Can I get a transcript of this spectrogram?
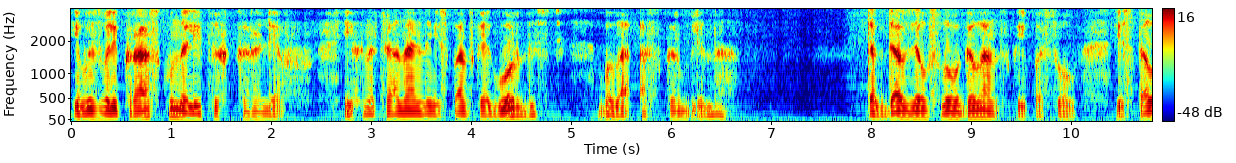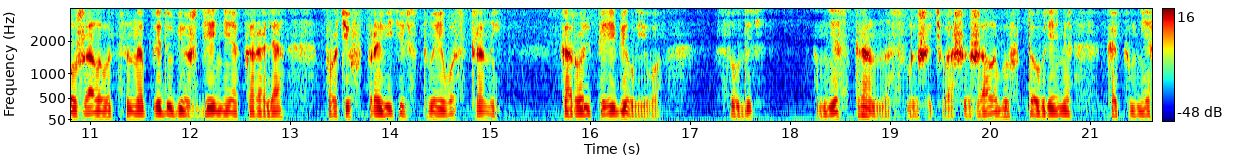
и вызвали краску на лицах королев. Их национальная испанская гордость была оскорблена. Тогда взял слово голландский посол и стал жаловаться на предубеждение короля против правительства его страны. Король перебил его. «Сударь, мне странно слышать ваши жалобы в то время, как мне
